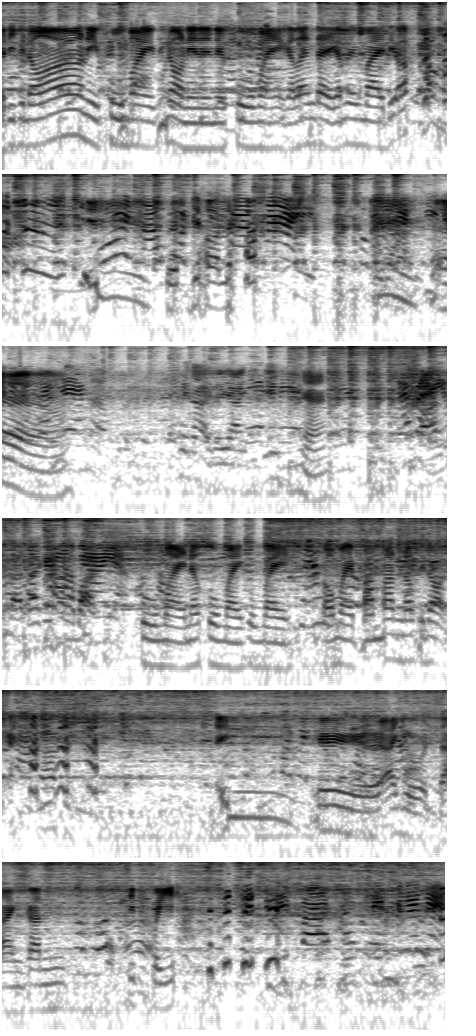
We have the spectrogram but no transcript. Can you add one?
วัสดีพี่น้องนี่ครูใหม่พี่น้องเนี่ยเนี่ยครูใหม่กำลังได้กันใหม่ๆเดี๋ยวสุดยอดแล้วเออไม่ได้เลยยายจริงนะๆร้านร้านได้แค่ห้าบาทครูใหม่นะครูใหม่ครูใหม่เขาใหม่ปั้มมันเนาะพี่น้องห้าสิบเอออายุต่างกันสิบปีสิบบาทหกสิบไม่ได้แน่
